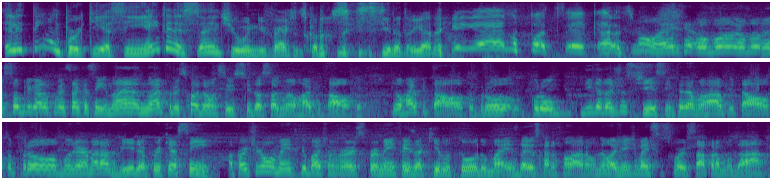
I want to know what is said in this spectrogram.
ele tem um porquê, assim. É interessante o universo do Esquadrão Suicida, tá ligado? É, não pode ser, cara. assim. Não, é que eu vou, eu vou, eu sou obrigado a confessar que assim, não é, não é pro Esquadrão Suicida só que meu hype tá alto. Meu hype tá alto pro, pro Liga da Justiça, entendeu? Meu hype tá alto pro Mulher Maravilha, porque assim, a partir do momento que o Batman vs Superman fez aquilo tudo, mas daí os caras falaram, não, a gente vai se esforçar pra mudar.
